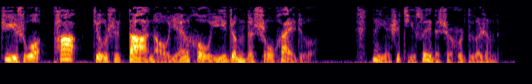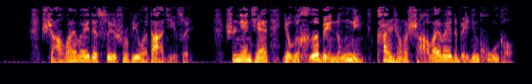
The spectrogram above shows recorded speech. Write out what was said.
据说她就是大脑炎后遗症的受害者，那也是几岁的时候得上的。傻歪歪的岁数比我大几岁。十年前，有个河北农民看上了傻歪歪的北京户口，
